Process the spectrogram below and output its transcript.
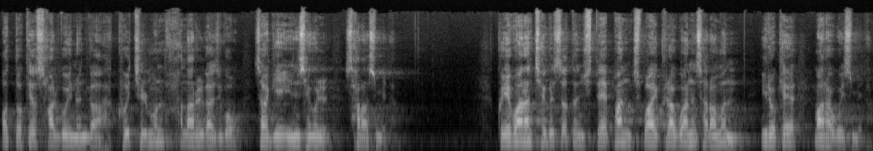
어떻게 살고 있는가? 그 질문 하나를 가지고 자기의 인생을 살았습니다. 그에 관한 책을 썼던 스테판 츠바이크라고 하는 사람은 이렇게 말하고 있습니다.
